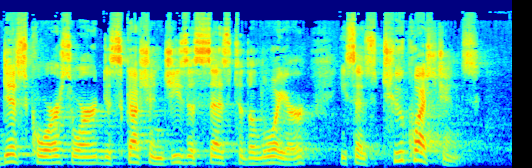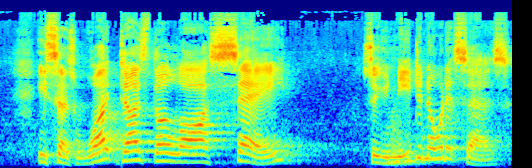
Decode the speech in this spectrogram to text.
discourse or discussion, Jesus says to the lawyer, He says two questions. He says, What does the law say? So you need to know what it says.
